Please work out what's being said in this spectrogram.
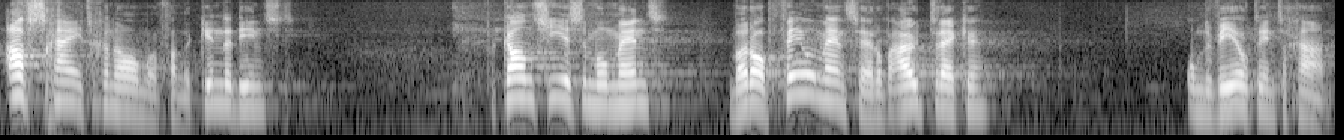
afscheid genomen van de kinderdienst. Vakantie is een moment waarop veel mensen erop uittrekken om de wereld in te gaan.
